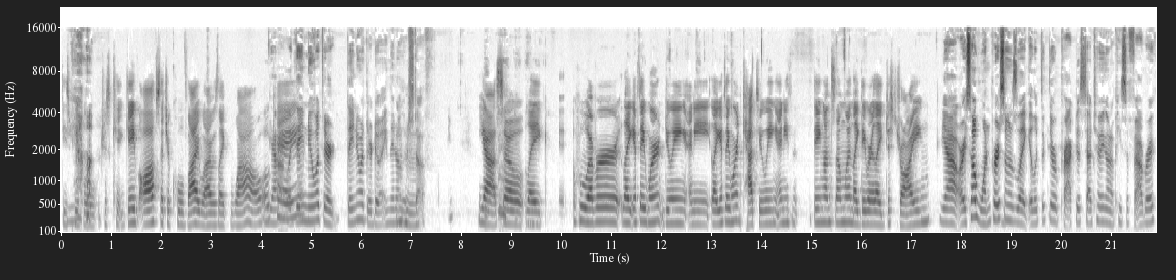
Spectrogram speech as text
these Yeah. people just gave off such a cool vibe. Where I was like, wow, okay, Yeah. Like they knew what they're they knew what they're doing. They know their Mhm. stuff. Yeah, so like whoever like if they weren't doing any like if they weren't tattooing anything on someone, like they were like just drawing. Yeah, or I saw one person was like, it looked like they were practice tattooing on a piece of fabric,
